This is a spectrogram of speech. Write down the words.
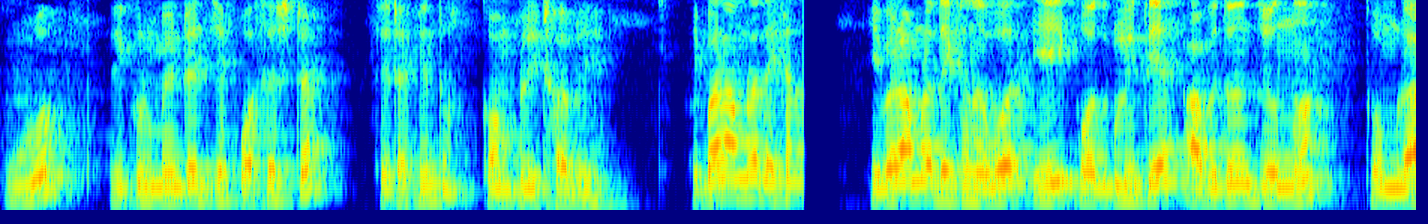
পুরো রিক্রুটমেন্টের যে প্রসেসটা সেটা কিন্তু কমপ্লিট হবে। এবার আমরা দেখে এবার আমরা দেখে নেব এই পদগুলিতে আবেদনের জন্য তোমরা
